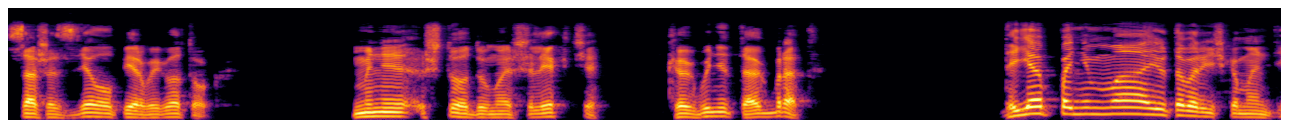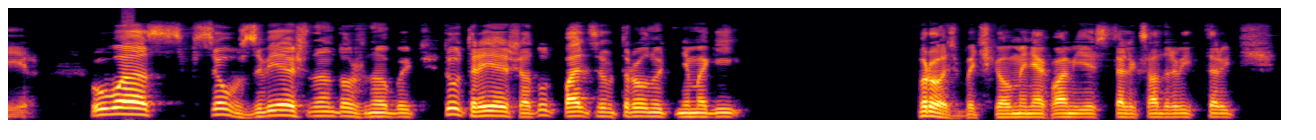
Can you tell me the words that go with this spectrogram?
Саша сделал первый глоток. Мне что, думаешь, легче? Как бы не так, брат. Да я понимаю, товарищ командир. У вас все взвешено должно быть. Тут режь, а тут пальцем тронуть не моги. Просьбочка у меня к вам есть, Александр Викторович.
